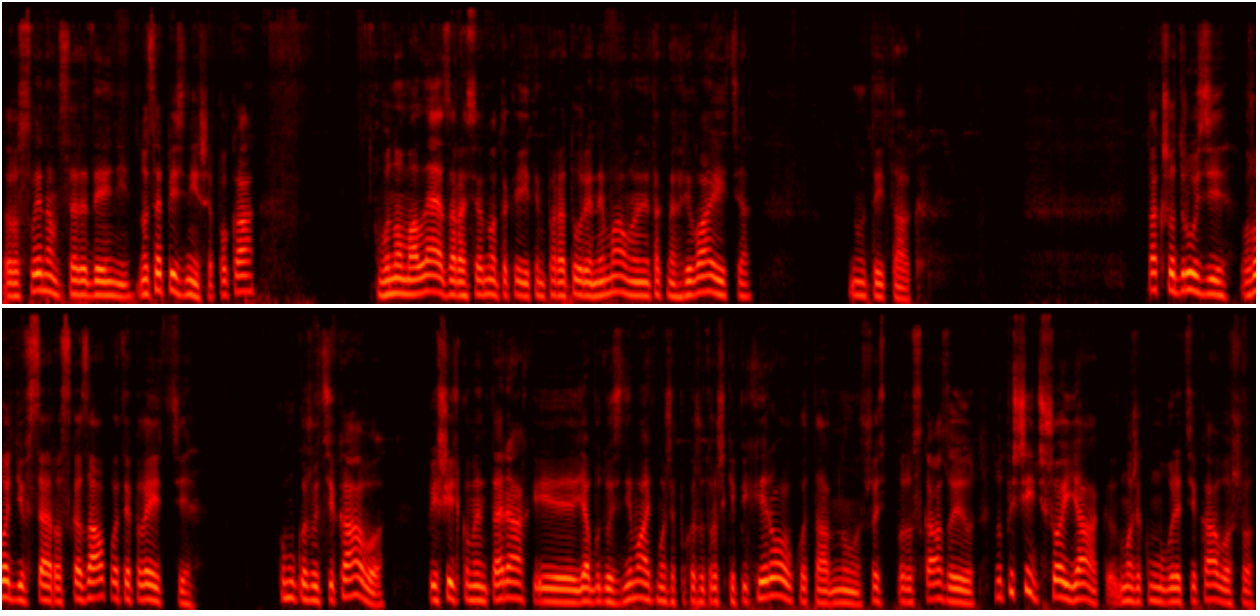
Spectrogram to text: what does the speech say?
рослинам всередині. Ну це пізніше, поки воно мале, зараз воно такої температури нема, воно не так нагрівається. Ну, та й так. Так що, друзі, вроді все розказав по теплиці. Кому кажу цікаво, пишіть в коментарях, і я буду знімати, може покажу трошки пікіровку, там, ну, щось розказую. Ну пишіть, що і як. Може кому буде цікаво, що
